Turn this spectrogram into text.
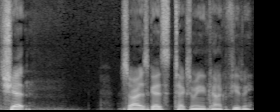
Shit. Sorry, this guy's texting me. Kind of confused me.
